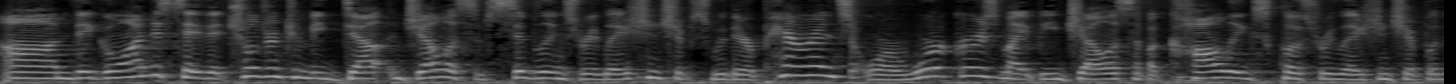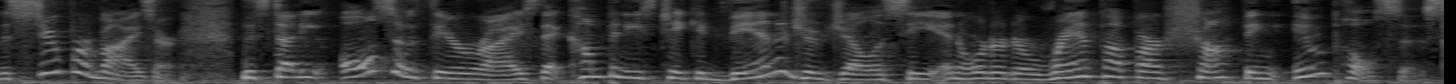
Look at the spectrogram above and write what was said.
Um, they go on to say that children can be de- jealous of siblings' relationships with their parents, or workers might be jealous of a colleague's close relationship with a supervisor. The study also theorized that companies take advantage of jealousy in order to ramp up our shopping impulses.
